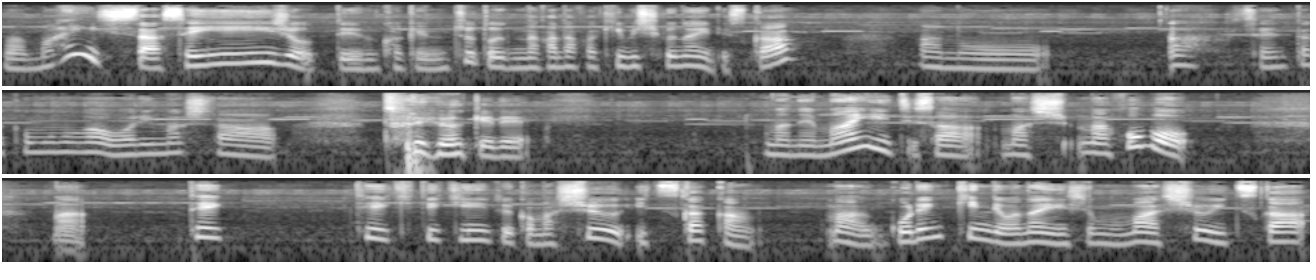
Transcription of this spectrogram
まあ、毎日さ1,000円以上っていうのかけるのちょっとなかなか厳しくないですか？あのあ洗濯物が終わりました。というわけでまあね毎日さ、まあ、まあほぼ、まあ、定定期的にというか、まあ、週5日間。まあ5連勤ではないにしてもまあ週5日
